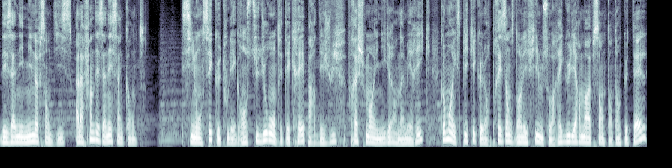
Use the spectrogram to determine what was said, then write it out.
des années 1910 à la fin des années 50. Si l'on sait que tous les grands studios ont été créés par des juifs fraîchement émigrés en Amérique, comment expliquer que leur présence dans les films soit régulièrement absente en tant que telle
